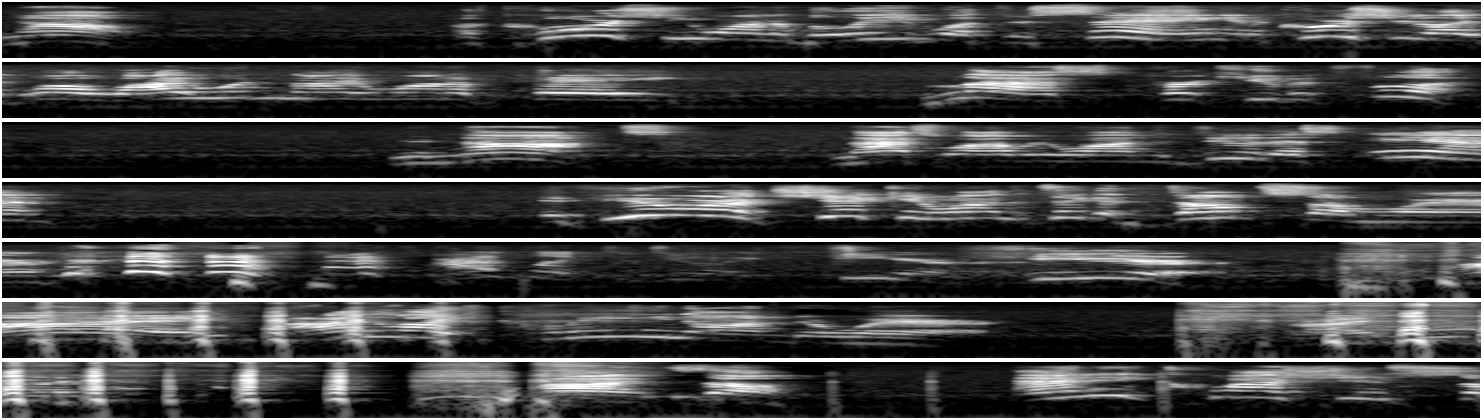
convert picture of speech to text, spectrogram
no. Of course you want to believe what they're saying, and of course you're like, well, why wouldn't I want to pay less per cubic foot? You're not. And that's why we wanted to do this. And if you were a chicken wanting to take a dump somewhere, I'd like to do it here. here. I I like clean underwear. Right? All right, so any questions so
